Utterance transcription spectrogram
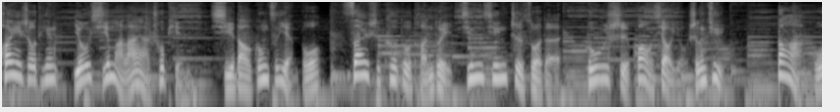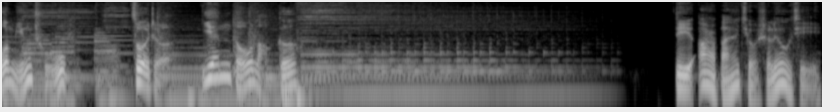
欢迎收听由喜马拉雅出品、喜道公子演播、三十刻度团队精心制作的都市爆笑有声剧《大国名厨》，作者烟斗老哥，第二百九十六集。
